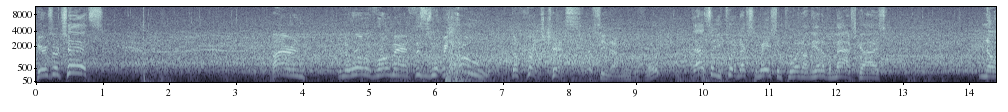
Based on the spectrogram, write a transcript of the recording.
Here's her chance. Byron, in the world of romance, this is what we... Ooh! The French kiss. I've seen that move before. That's how you put an exclamation point on the end of a match, guys. No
